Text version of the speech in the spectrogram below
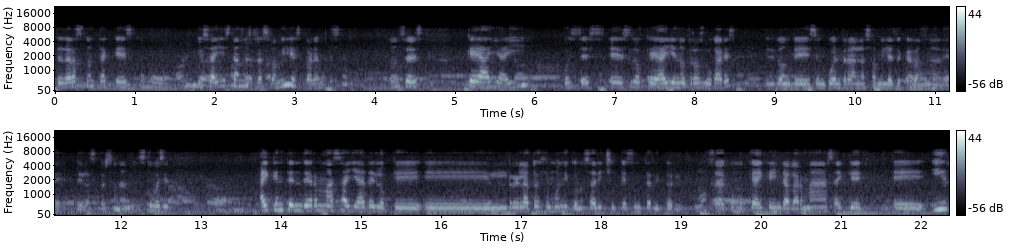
te darás cuenta que es como, pues ahí están nuestras familias para empezar. Entonces, ¿qué hay ahí? Pues es, es lo que hay en otros lugares eh, donde se encuentran las familias de cada una de, de las personas, ¿no? Es como decir, hay que entender más allá de lo que eh, el relato hegemónico nos ha dicho que es un territorio, ¿no? O sea, como que hay que indagar más, hay que eh, ir,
